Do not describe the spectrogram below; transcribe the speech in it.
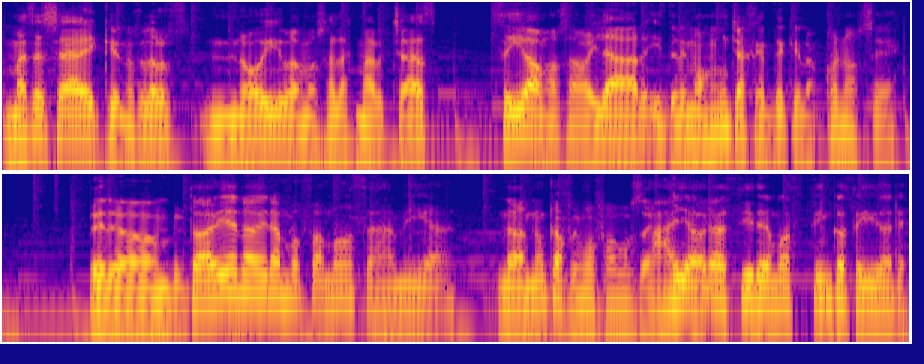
más allá de que nosotros no íbamos a las marchas, sí íbamos a bailar y tenemos mucha gente que nos conoce. Pero Todavía no éramos famosas, amiga. no, nunca fuimos famosos. Ay, ahora sí tenemos cinco seguidores.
